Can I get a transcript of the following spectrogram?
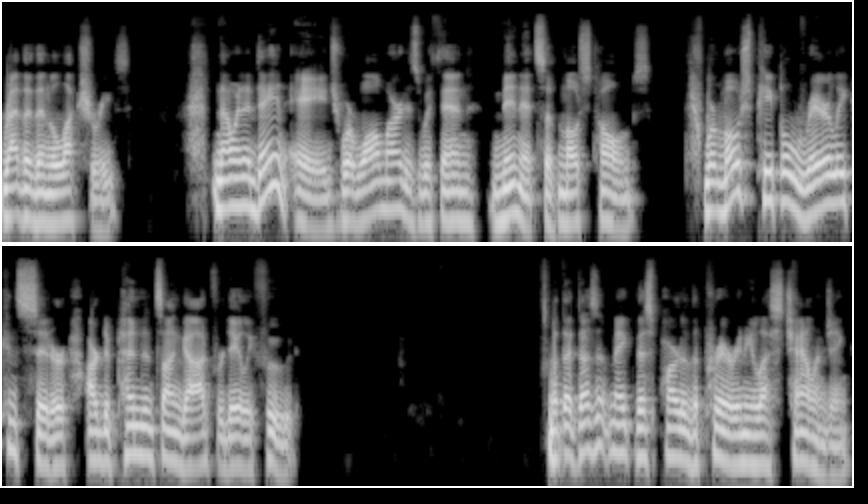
rather than the luxuries. Now, in a day and age where Walmart is within minutes of most homes, where most people rarely consider our dependence on God for daily food, but that doesn't make this part of the prayer any less challenging.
